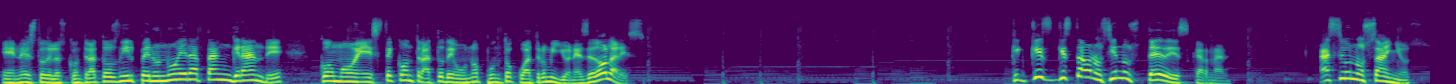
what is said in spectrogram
en esto de los contratos NIL, pero no era tan grande como este contrato de 1.4 millones de dólares. ¿Qué, estaban haciendo ustedes, carnal? Hace unos años,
